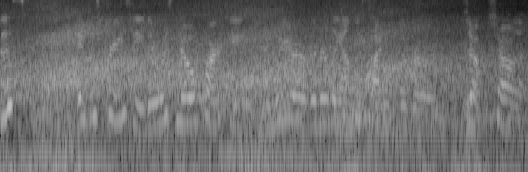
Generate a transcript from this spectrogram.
this it was crazy. There was no parking and we are literally on the side of the road. Show Yeah. show them.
